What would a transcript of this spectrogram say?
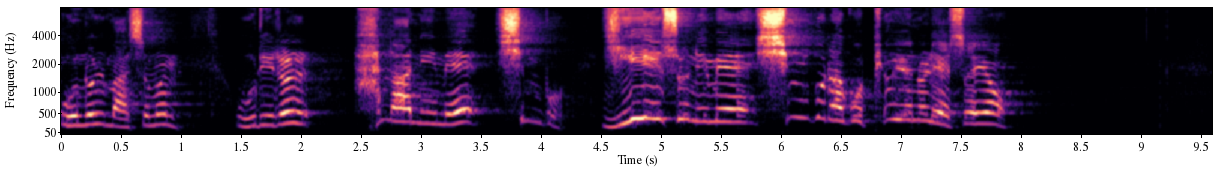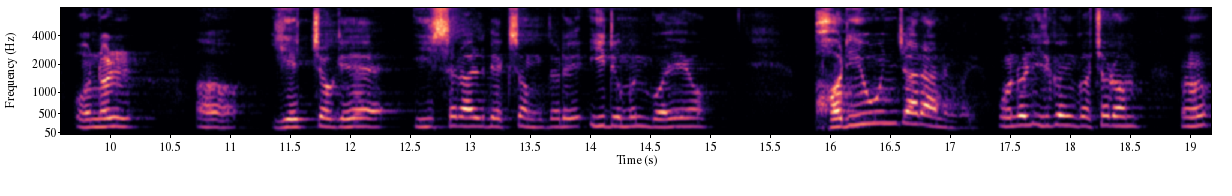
오늘 말씀은 우리를 하나님의 신부, 예수님의 신부라고 표현을 했어요. 오늘 어, 옛적에 이스라엘 백성들의 이름은 뭐예요? 버리운 자라는 거예요. 오늘 읽은 것처럼 어,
